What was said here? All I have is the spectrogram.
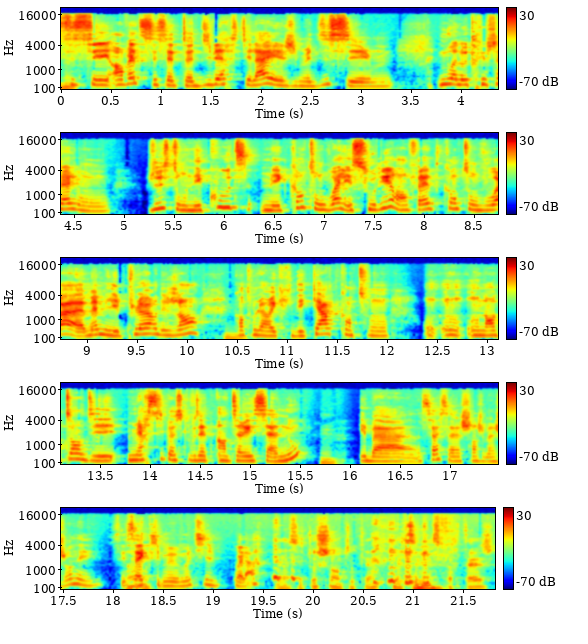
c'est en fait c'est cette diversité là, et je me dis c'est nous à notre échelle on juste on écoute, mais quand on voit les sourires en fait, quand on voit euh, même les pleurs des gens, mm. quand on leur écrit des cartes, quand on, on, entend des merci parce que vous êtes intéressés à nous, mm. et ben ça, ça change ma journée. C'est ça qui me motive, voilà. Bah, c'est touchant en tout cas. Merci de ce partage.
